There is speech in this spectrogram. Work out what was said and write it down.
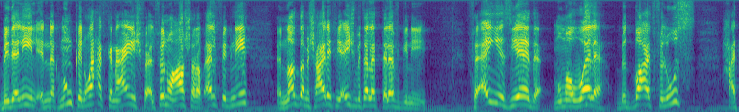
بدليل إنك ممكن واحد كان عايش في 2010 ب 1000 جنيه النهارده مش عارف يعيش ب 3000 جنيه. فأي زيادة ممولة بطباعه فلوس حت...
